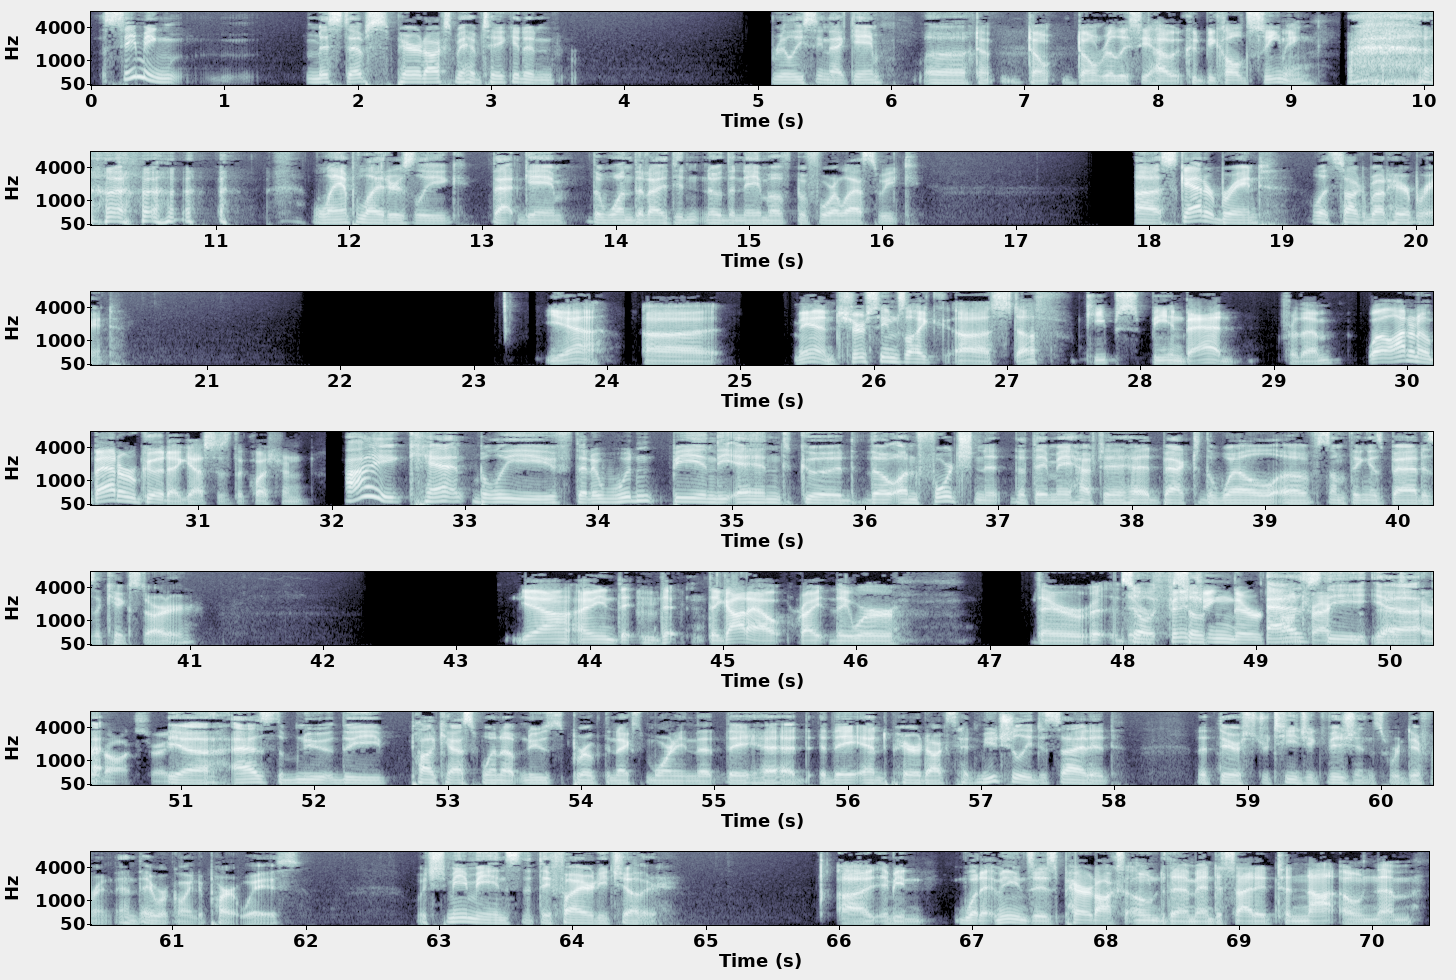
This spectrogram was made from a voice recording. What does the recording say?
seeming missteps Paradox may have taken in releasing that game. Uh Don't don't don't really see how it could be called seeming. Lamplighters League, that game, the one that I didn't know the name of before last week. Uh, Scatterbrained. Let's talk about Harebrained. Yeah. Uh man, sure seems like uh stuff keeps being bad for them. Well, I don't know, bad or good, I guess is the question. I can't believe that it wouldn't be in the end good, though unfortunate that they may have to head back to the well of something as bad as a Kickstarter. Yeah, I mean they they, they got out, right? They were they're they're So- so finishing their as contract the- as yeah, paradox, right? Yeah, as the new the podcast went up, news broke the next morning that they had they and Paradox had mutually decided that their strategic visions were different and they were going to part ways. Which to me means that they fired each other. Uh, I mean, what it means is Paradox owned them and decided to not own them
